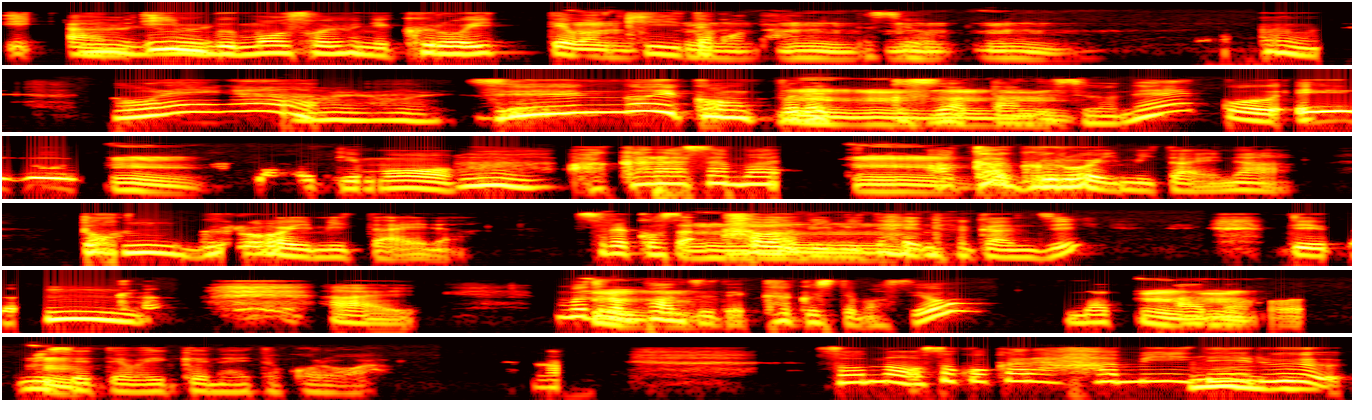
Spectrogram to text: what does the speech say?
いあのはいはい陰部もそういうふうに黒いっては聞いたことあるんですよ。うんうんうんそれが、はいはい。すんごいコンプレックスだったんですよね。こう、映像うんの時も、うん。あからさまうん赤黒いみたいな、どっうん黒いみたいな、それこそうんアワビみたいな感じ？って言った。うん。はい。もちろんパンツで隠してますよ。なうんあの、見せてはいけないところは。その、そこからはみ出る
